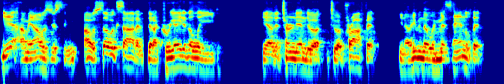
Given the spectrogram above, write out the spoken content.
Yeah. I mean, I was just, I was so excited that I created a lead, you know, that turned into a, to a profit. You know, even though we mishandled it,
